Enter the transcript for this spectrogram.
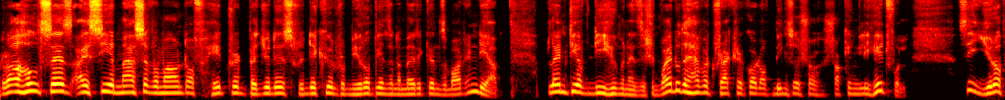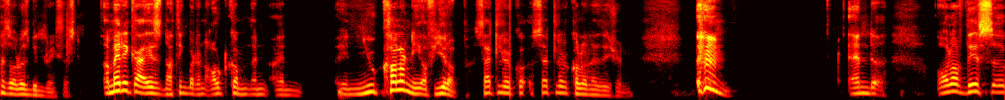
Rahul says, I see a massive amount of hatred, prejudice, ridicule from Europeans and Americans about India. Plenty of dehumanization. Why do they have a track record of being so sh- shockingly hateful? See, Europe has always been racist. America is nothing but an outcome and, and a new colony of Europe, settler, settler colonization. and uh, all of this uh,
